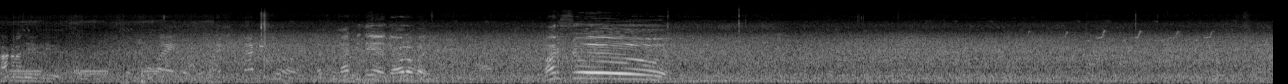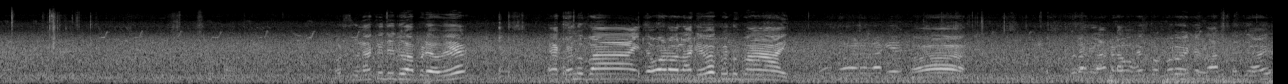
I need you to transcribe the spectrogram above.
લાકડા જેવી ગ્રેવી. નાખી નાખી દીધું આપણે હવે એ કનુભાઈ ધવાડો લાગે હો કનુભાઈ હા લાકડામાં હેલ્પ કરો એટલે ગાસ થઈ જાય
